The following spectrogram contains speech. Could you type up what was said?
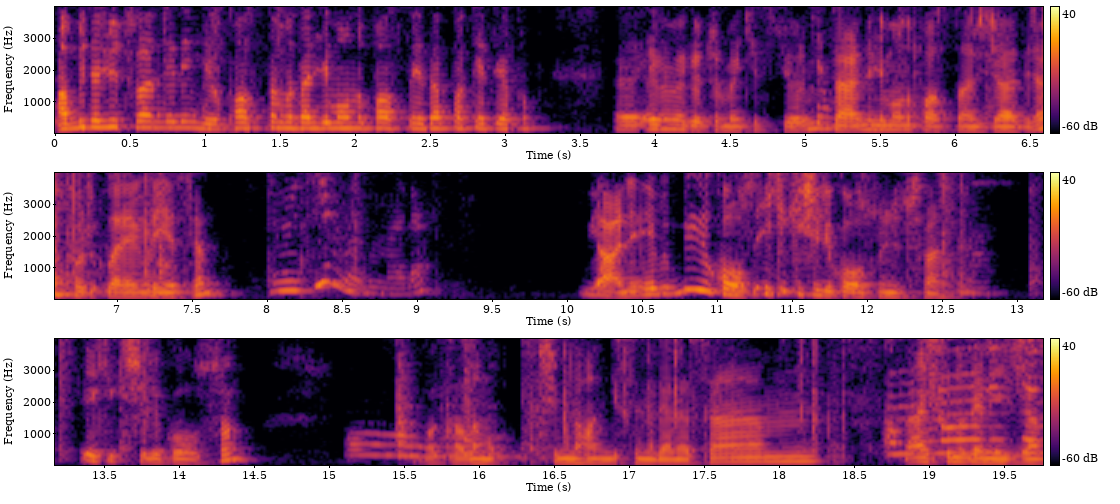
Abi bir de lütfen dediğim gibi pastamı da limonlu pastayı da paket yapıp e, evime götürmek istiyorum. Bir tane limonlu pasta rica edeceğim. Çocuklar evde yesin. Büyüteyim mi bunları? Yani ev büyük olsun. iki kişilik olsun lütfen. İki kişilik olsun. Oo. Bakalım şimdi hangisini denesem. Ama Ben şunu maalesef deneyeceğim.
